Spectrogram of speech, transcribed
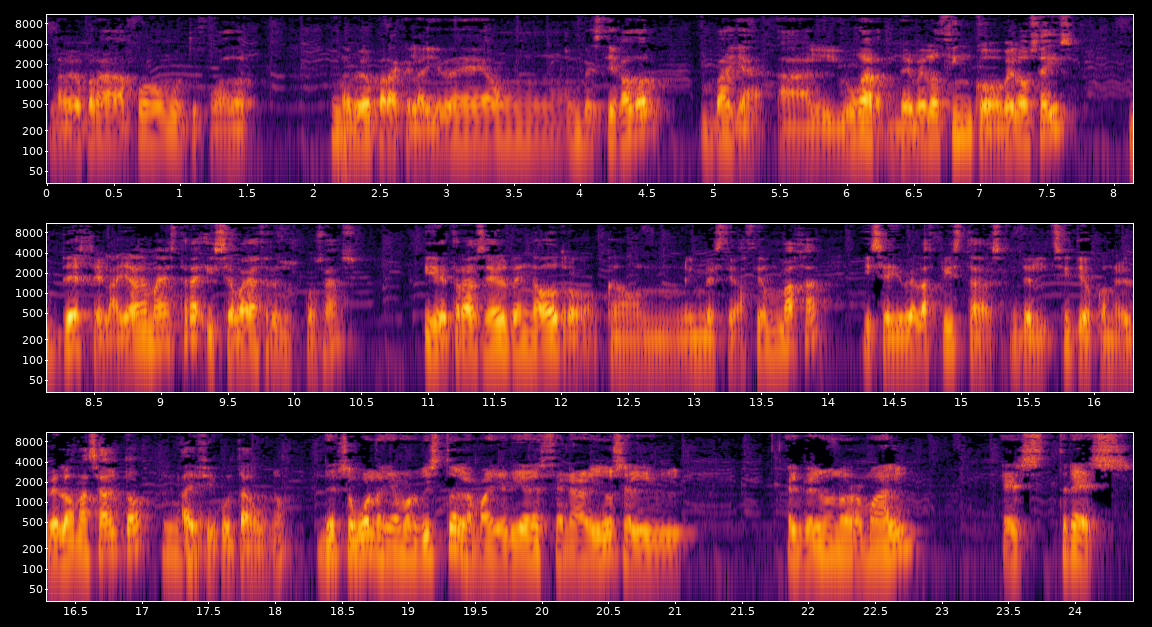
La veo para juego multijugador. La veo para que la lleve a un investigador, vaya al lugar de velo 5 o velo 6, deje la llave maestra y se vaya a hacer sus cosas. Y detrás de él venga otro con investigación baja y se lleve las pistas del sitio con el velo más alto a Ujú. dificultad 1. De hecho, bueno, ya hemos visto en la mayoría de escenarios el, el velo normal es 3.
